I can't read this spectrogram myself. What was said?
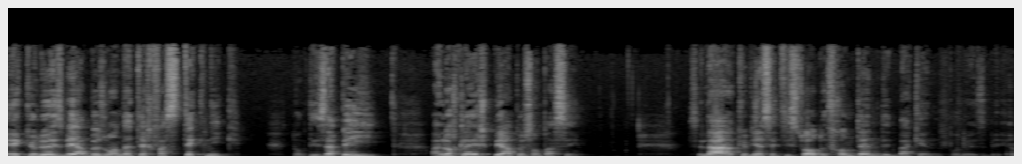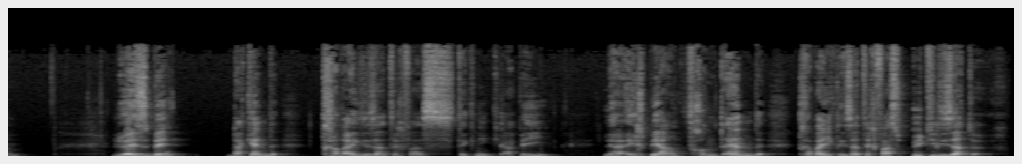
est que l'ESB a besoin d'interfaces techniques, donc des API, alors que la RPA peut s'en passer. C'est là que vient cette histoire de front-end et de back-end pour l'ESB. Hein. L'ESB, back-end, travaille avec des interfaces techniques, API. La RPA, front-end, travaille avec les interfaces utilisateurs.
